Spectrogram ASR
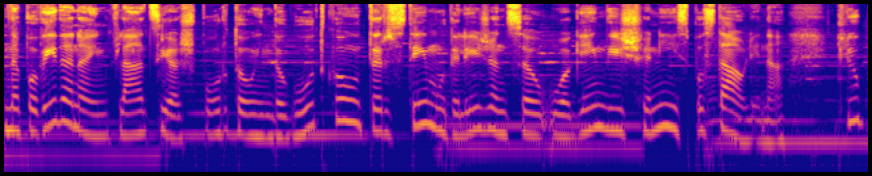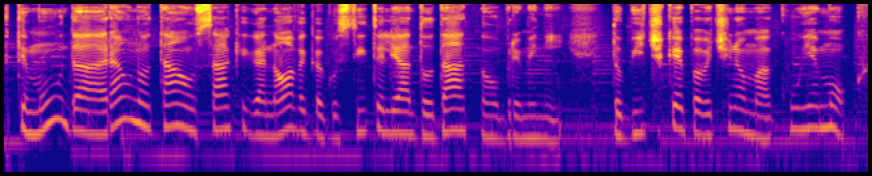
Napovedana inflacija športov in dogodkov ter s tem udeležencev v agendi še ni izpostavljena, kljub temu, da ravno ta vsakega novega gostitelja dodatno obremeni, dobičke pa večinoma kuje mok.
